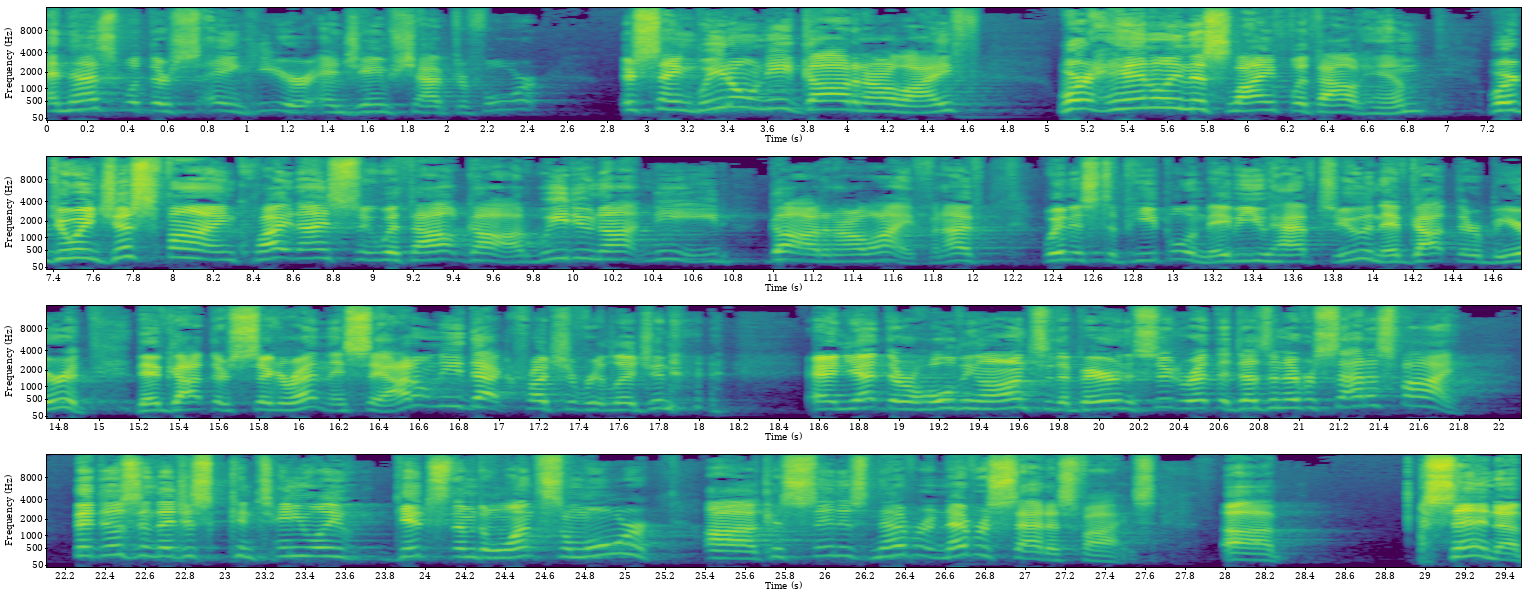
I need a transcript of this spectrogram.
And that's what they're saying here in James chapter 4. They're saying we don't need God in our life. We're handling this life without him. We're doing just fine, quite nicely without God. We do not need God in our life. And I've witnessed to people, and maybe you have too, and they've got their beer and they've got their cigarette, and they say, I don't need that crutch of religion. and yet they're holding on to the beer and the cigarette that doesn't ever satisfy that doesn't that just continually gets them to want some more because uh, sin is never never satisfies uh, sin uh,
